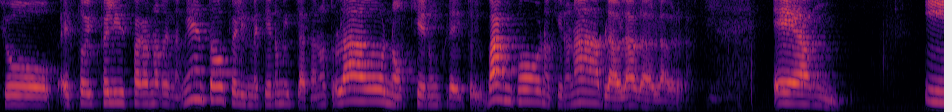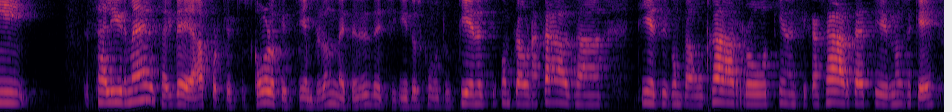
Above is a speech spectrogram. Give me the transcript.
yo estoy feliz pagando arrendamiento, feliz metiendo mi plata en otro lado, no quiero un crédito de un banco, no quiero nada, bla, bla, bla, bla, bla. Em, y salirme de esa idea, porque esto es como lo que siempre nos meten desde chiquitos, como tú tienes que comprar una casa, tienes que comprar un carro, tienes que casarte, tienes no sé qué,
